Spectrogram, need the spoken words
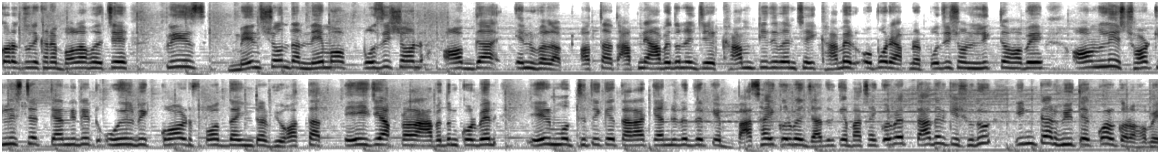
করার জন্য এখানে বলা হয়েছে please mention the name of position of the envelope অর্থাৎ আপনি আবেদনে যে খামটি দেবেন, সেই খামের ওপরে আপনার পজিশন লিখতে হবে। Only shortlisted candidate will be called for the interview অর্থাৎ এই যে আপনারা আবেদন করবেন, এর মধ্যে থেকে তারা ক্যান্ডিডেটদেরকে বাছাই করবে, যাদেরকে বাছাই করবে, তাদেরকে শুধু ইন্টারভিউতে কল করা হবে।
